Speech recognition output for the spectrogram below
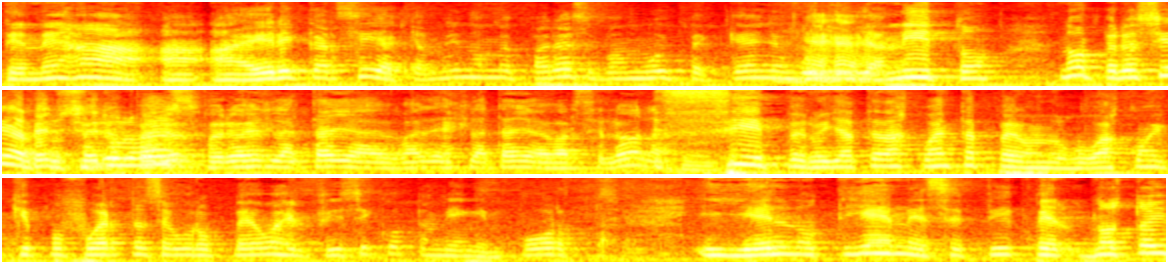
tenés a, a, Eric García, que a mí no me parece, fue muy pequeño, muy livianito. No, pero es cierto, pero, si tú lo ves. Pero es la talla de, es la talla de Barcelona. Sí, pero ya te das cuenta, pero cuando jugás con equipos fuertes europeos, el físico también importa. Y él no tiene ese pero no estoy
